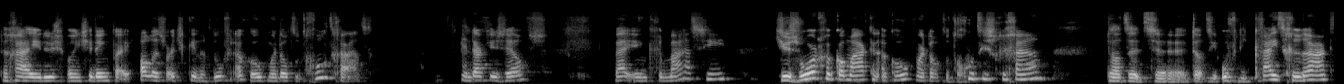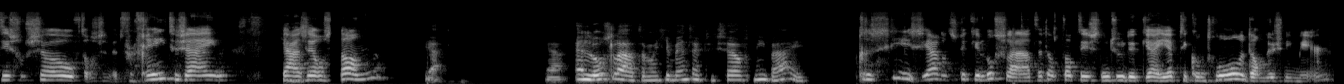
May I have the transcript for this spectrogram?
Dan ga je dus, want je denkt bij alles wat je kinderen doen, van nou, ik hoop maar dat het goed gaat. En dat je zelfs bij een crematie je zorgen kan maken, nou, ik hoop maar dat het goed is gegaan. Dat, het, eh, dat die, of die kwijtgeraakt is of zo, of dat ze het vergeten zijn. Ja, zelfs dan Ja. En loslaten, want je bent er natuurlijk zelf niet bij. Precies, ja, dat stukje loslaten, dat, dat is natuurlijk, ja, je hebt die controle dan dus niet meer.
